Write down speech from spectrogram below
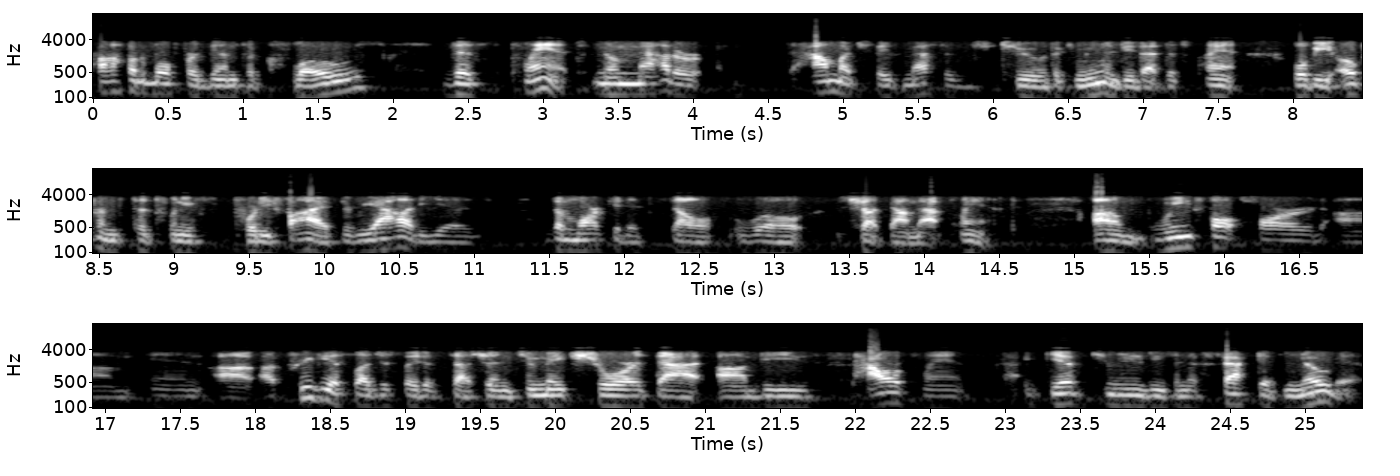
profitable for them to close this plant, no matter how much they've messaged to the community that this plant will be open to 2045, the reality is the market itself will shut down that plant. Um, we fought hard um, in uh, a previous legislative session to make sure that um, these power plants give communities an effective notice.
